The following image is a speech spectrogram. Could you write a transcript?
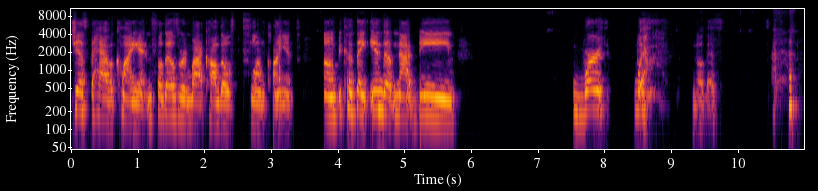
just to have a client. And so those are why I call those slum clients um, because they end up not being worth well no that's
